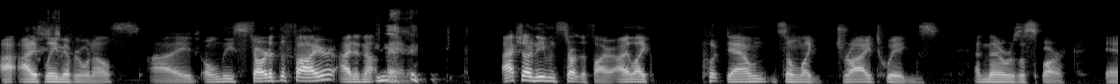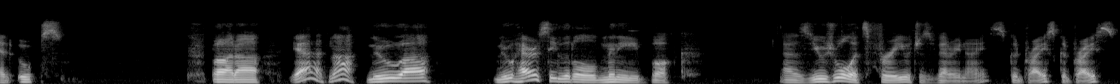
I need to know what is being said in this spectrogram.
I I blame everyone else. I only started the fire. I did not fan it. Actually, I didn't even start the fire. I like put down some like dry twigs, and there was a spark. And oops. But uh, yeah, nah, new uh, new heresy little mini book. As usual, it's free, which is very nice. Good price, good price.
